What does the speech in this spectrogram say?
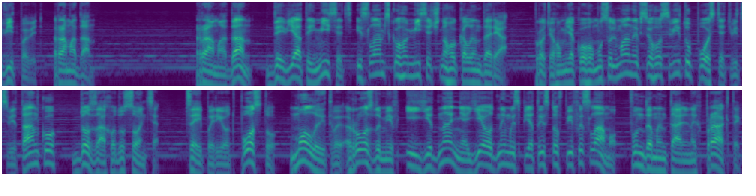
Відповідь Рамадан. Рамадан дев'ятий місяць ісламського місячного календаря, протягом якого мусульмани всього світу постять від світанку до заходу сонця. Цей період посту, молитви, роздумів і єднання є одним із п'яти стовпів ісламу, фундаментальних практик,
